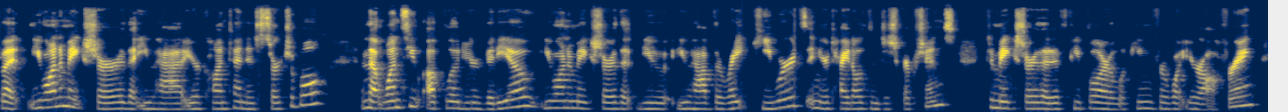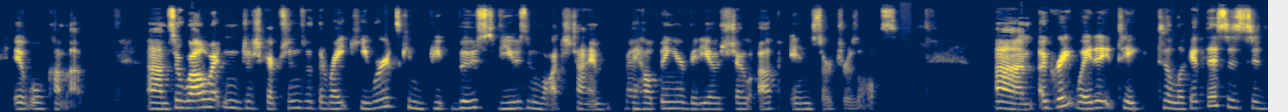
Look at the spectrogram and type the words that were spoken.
but you want to make sure that you have your content is searchable and that once you upload your video, you want to make sure that you you have the right keywords in your titles and descriptions to make sure that if people are looking for what you're offering, it will come up. Um, so well-written descriptions with the right keywords can b- boost views and watch time by helping your videos show up in search results. Um, a great way to take to look at this is to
